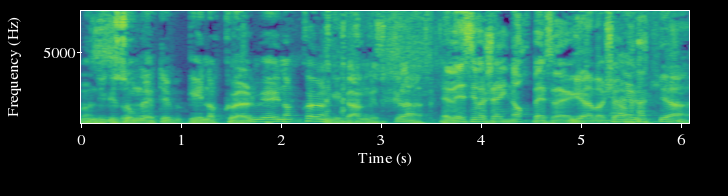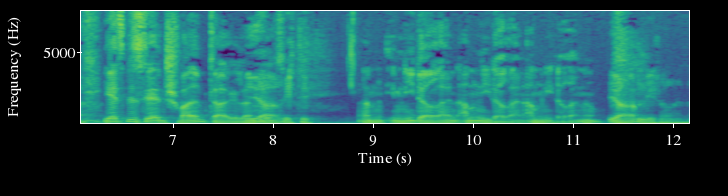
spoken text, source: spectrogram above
Wenn die gesungen hätte, geh nach Köln, wäre ich nach Köln gegangen, ist klar. Ja, wärst du wahrscheinlich noch besser. Ja, wahrscheinlich, ja. Jetzt bist du ja in Schwalmtal gelandet. Ja, richtig. Am, Im Niederrhein, am Niederrhein, am Niederrhein, ne? Ja, am Niederrhein.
